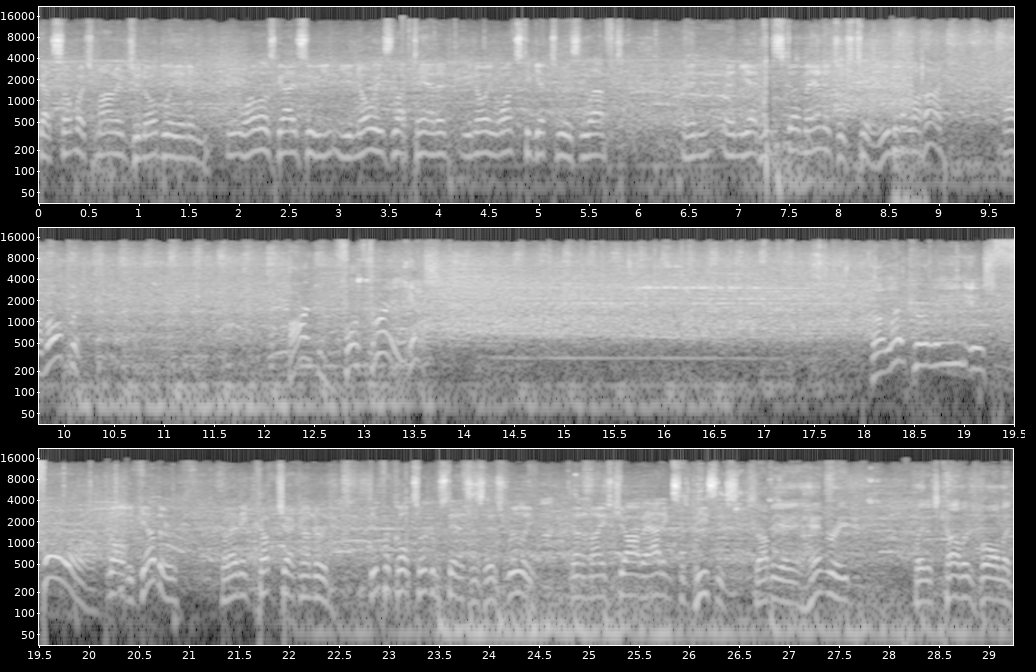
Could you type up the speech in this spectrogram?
got so much Manu Ginobili in him. One of those guys who you know he's left-handed. You know he wants to get to his left, and and yet he still manages to. Even Mahan, I'm um, open. Harden for three. Yes. The Laker lead is four. All together, but I think Kupchak under difficult circumstances has really done a nice job adding some pieces. Xavier Henry played his college ball at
